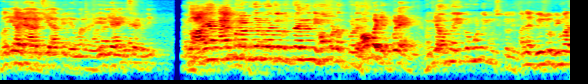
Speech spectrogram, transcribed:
બધી અમે અરજી આપી દે અમારે એરિયાની છે બધી. એટલે અહીંયા કાંઈ પણ અડચણ હોય તો બધાય નદી હોંપટ જ પડે. મોપટ જ પડે. એટલે અમને ઈ તો મોટી મુશ્કેલી અને બીજું બીમાર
